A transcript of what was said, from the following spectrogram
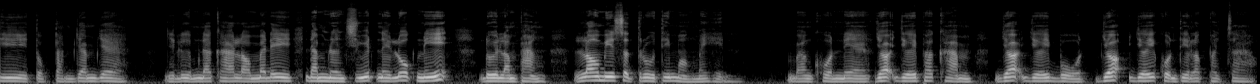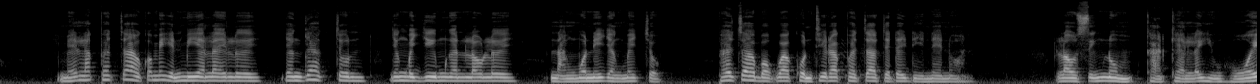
ที่ตกต่ำย่ำแย่ อย่าลืมนะคะ เราไม่ได้ดำเนินชีวิตในโลกนี้ โดยลำพัง เรามีศัตรูที่มองไม่เห็น บางคนเนี่ยเยาะเย้ยพระคำเยาะเย้ยโบสถ์เยาะเย้ยคนที่รักพระเจ้าเห็นไหมรักพระเจ้าก็ไม่เห็นมีอะไรเลย ยังยากจนยังมายืมเงินเราเลย หนังวันนี้ยังไม่จบ พระเจ้าบอกว่าคนที่รักพระเจ้าจะได้ดีแน่นอน เราสิงหนุ่มขาดแคลนและหิวโหย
